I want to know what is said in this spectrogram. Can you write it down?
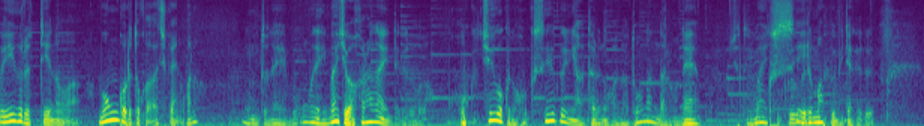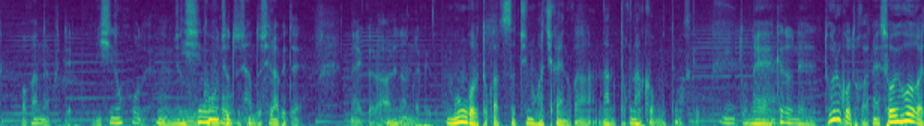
うウイグルっていうのはモンゴルとかが近いのかな？うんとね僕もねいまいちわからないんだけど中国の北西部に当たるのかな？どうなんだろうね。ちょっといまいち Google マップ見たけど分かんなくて。西の方だよね、うん、ちょっと僕もちょっとちゃんと調べてないからあれなんだけど。モンゴルとかそっちの方が近いのかななんとなく思ってますけど。うんとねけどねトルコとかねそういう方が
